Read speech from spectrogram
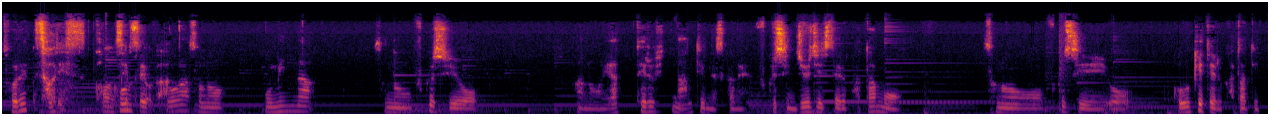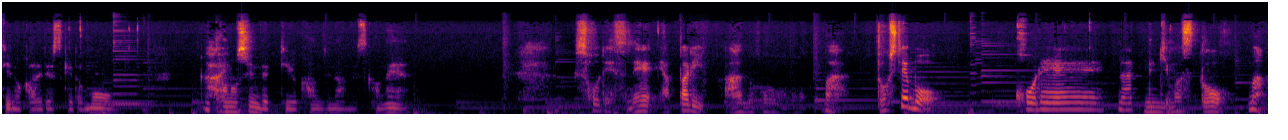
それってそうです。コンセプトが。はそのもうみんなその福祉をあのやってるなんていうんですかね福祉に従事してる方もその福祉をこう受けてる方って言っていいのかあれですけども、はい楽しんでっていう感じなんですかね。そうですね。やっぱり、あの、まあ、どうしても、これなってきますと、まあ、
